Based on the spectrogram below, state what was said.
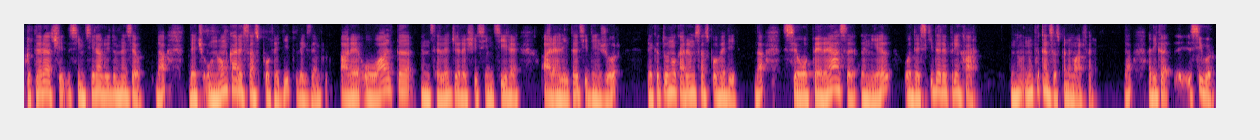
puterea și simțirea lui Dumnezeu. Da? Deci un om care s-a spovedit, de exemplu, are o altă înțelegere și simțire a realității din jur decât unul care nu s-a spovedit. Da? Se operează în el o deschidere prin har. Nu, nu putem să spunem altfel. Da? Adică, sigur,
